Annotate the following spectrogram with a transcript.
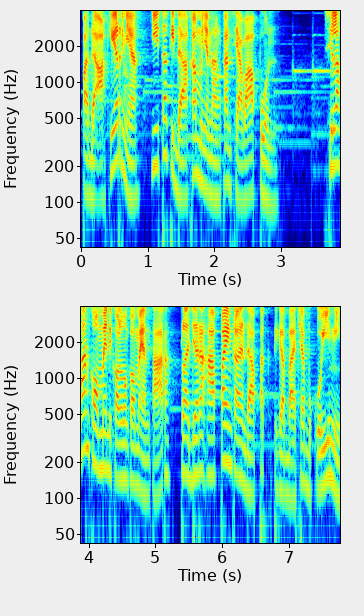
pada akhirnya kita tidak akan menyenangkan siapa pun. Silahkan komen di kolom komentar pelajaran apa yang kalian dapat ketika baca buku ini.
